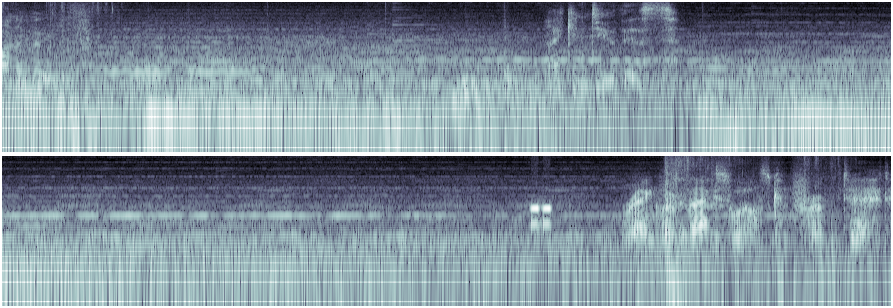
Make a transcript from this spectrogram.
On the move. I can do this. Wrangler Maxwell's confirmed dead.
